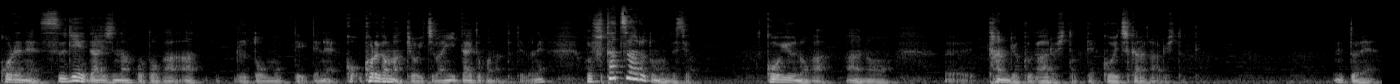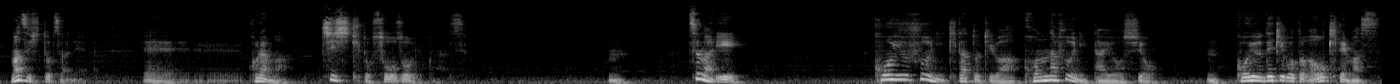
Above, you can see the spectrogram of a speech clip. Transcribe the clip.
これねすげえ大事なことがあると思っていてねこれがまあ今日一番言いたいとこなんだけどねこれ2つあると思うんですよ。こういうのがあの、え胆力がある人ってこういう力がある人って。うんとねまず1つはね、えー、これはまあ知識と想像力なんですよ、うん、つまりこういうふうに来た時はこんなふうに対応しよう、こういう出来事が起きてます。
